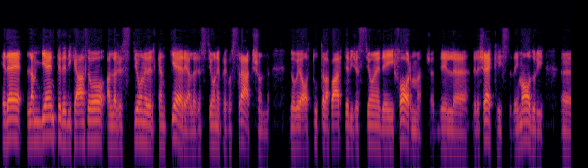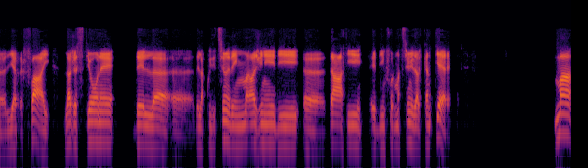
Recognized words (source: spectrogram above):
ed è l'ambiente dedicato alla gestione del cantiere, alla gestione pre-construction, dove ho tutta la parte di gestione dei form, cioè del, delle checklist, dei moduli, eh, gli RFI, la gestione del, eh, dell'acquisizione di immagini di eh, dati e di informazioni dal cantiere. Ma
